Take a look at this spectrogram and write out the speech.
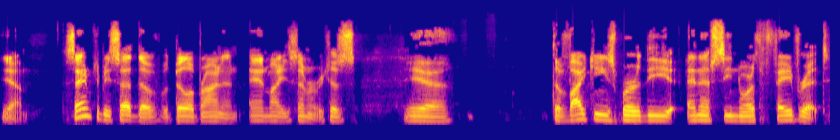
Yeah. Same could be said though with Bill O'Brien and, and Mike Zimmer because yeah, the Vikings were the NFC North favorite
